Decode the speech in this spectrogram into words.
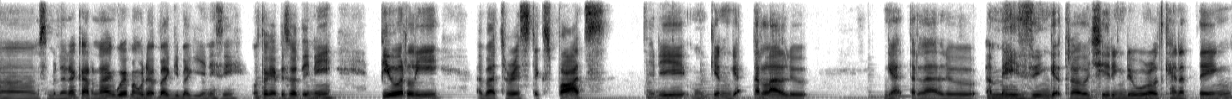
um, sebenarnya karena gue emang udah bagi-bagi ini sih untuk episode ini purely about touristic spots. Jadi mungkin nggak terlalu nggak terlalu amazing, nggak terlalu cheering the world kind of thing.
